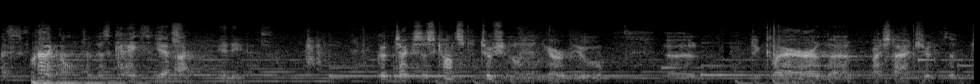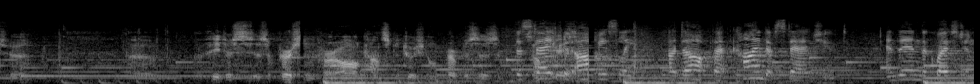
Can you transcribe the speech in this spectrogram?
It's critical to this case. Yes, not? sir, it is. Could Texas constitutionally, in your view, uh, declare that by statute that uh, a fetus is a person for all constitutional purposes? The state could obviously adopt that kind of statute, and then the question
